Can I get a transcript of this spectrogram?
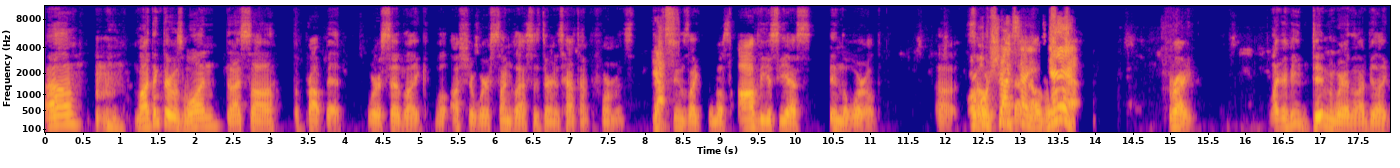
Uh, well, I think there was one that I saw the prop bet where it said like, "Will Usher wear sunglasses during his halftime performance?" That seems like the most obvious yes in the world. Uh, Or, so or should I that- say, that yeah? right? Like if he didn't wear them, I'd be like,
